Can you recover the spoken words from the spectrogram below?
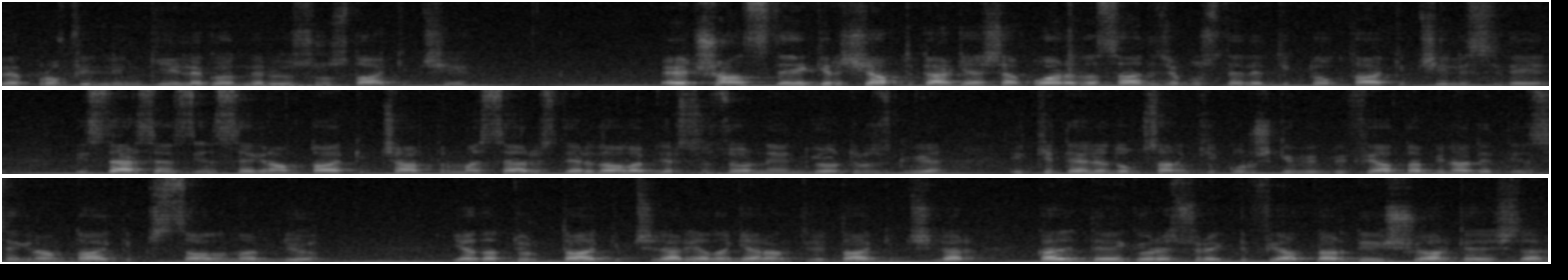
ve profil linki ile gönderiyorsunuz takipçiyi. Evet şu an siteye giriş yaptık arkadaşlar. Bu arada sadece bu sitede TikTok takipçi listesi değil. İsterseniz Instagram takipçi arttırma servisleri de alabilirsiniz. Örneğin gördüğünüz gibi 2 TL 92 kuruş gibi bir fiyata 1000 adet Instagram takipçisi alınabiliyor. Ya da Türk takipçiler ya da garantili takipçiler. Kaliteye göre sürekli fiyatlar değişiyor arkadaşlar.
